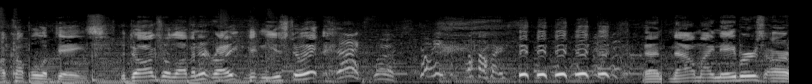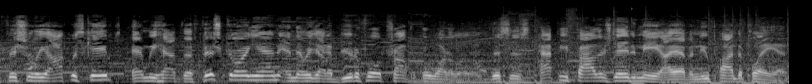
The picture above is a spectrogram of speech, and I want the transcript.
a couple of days. The dogs are loving it, right? Getting used to it. Rex, don't eat the flowers. And now my neighbors are officially aquascaped and we have the fish going in and then we got a beautiful tropical water lily. This is happy Father's Day to me. I have a new pond to play in.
